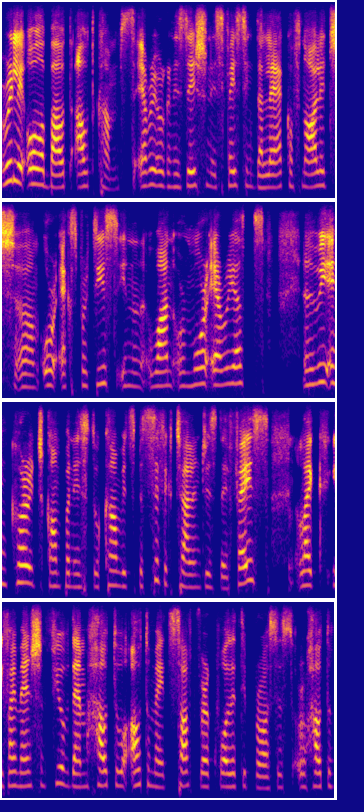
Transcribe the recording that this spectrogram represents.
really all about outcomes. Every organization is facing the lack of knowledge um, or expertise in one or more areas. And we encourage companies to come with specific challenges they face. Like if I mentioned a few of them, how to automate software quality process or how to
